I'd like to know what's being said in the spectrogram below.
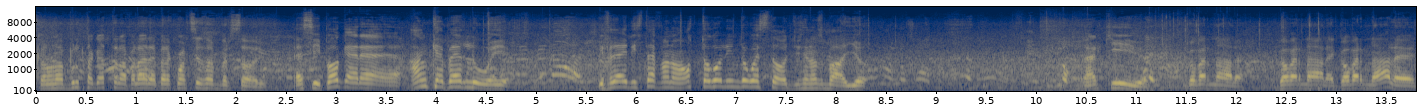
sono una brutta gatta da pelare per qualsiasi avversario Eh sì, poker è anche per lui. I fratelli di Stefano 8 gol in due quest'oggi se non sbaglio. L'archivio. Governale Governale Governale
